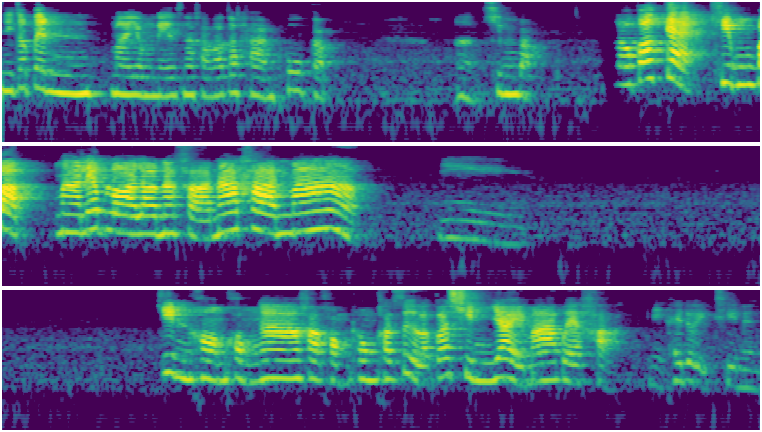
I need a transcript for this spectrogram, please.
นี่ก็เป็นมายองเนสนะคะ เราจะทานคู่กับเอ่อคิมบับ เราก็แกะคิมบับมาเรียบร้อยแล้วนะคะ น่าทานมาก นี่ กลิ่นหอมของงาค่ะ ของทงคัตสึแล้วก็ชิ้นใหญ่มากเลยค่ะ นี่ให้ดูอีกทีหนึ่ง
